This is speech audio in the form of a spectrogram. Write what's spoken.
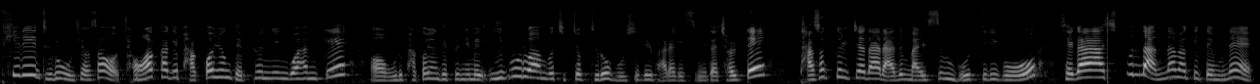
필히 들어오셔서 정확하게 박건영 대표님과 함께 어, 우리 박건영 대표님의 입으로 한번 직접 들어보시길 바라겠습니다. 절대 다섯 글자다라는 말씀 못 드리고 제가 10분도 안 남았기 때문에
